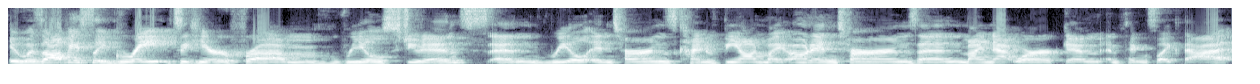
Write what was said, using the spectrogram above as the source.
it was obviously great to hear from real students and real interns, kind of beyond my own interns and my network and, and things like that.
